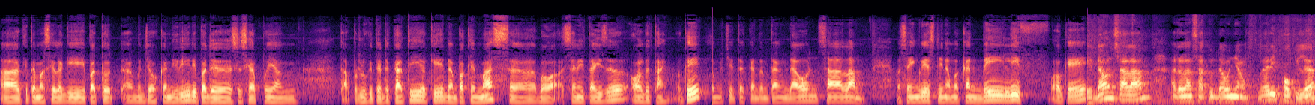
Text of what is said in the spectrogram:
Uh, kita masih lagi patut uh, menjauhkan diri daripada sesiapa yang tak perlu kita dekati okey dan pakai mask uh, bawa sanitizer all the time okey? Menceritakan tentang daun salam. Bahasa Inggeris dinamakan bay leaf okey? Daun salam adalah satu daun yang very popular.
